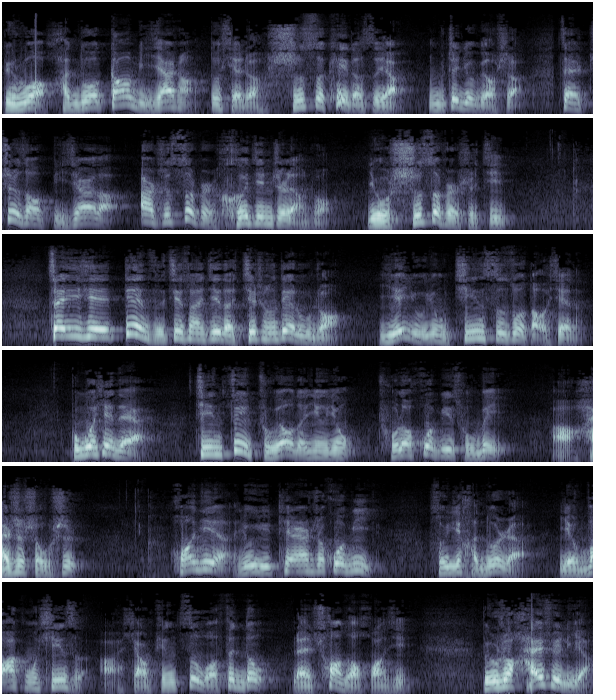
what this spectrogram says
比如很多钢笔尖上都写着十四 K 的字样，那么这就表示啊，在制造笔尖的二十四份合金质量中，有十四份是金。在一些电子计算机的集成电路中，也有用金丝做导线的。不过现在啊，金最主要的应用除了货币储备啊，还是首饰。黄金啊由于天然是货币，所以很多人也挖空心思啊，想凭自我奋斗来创造黄金。比如说海水里啊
